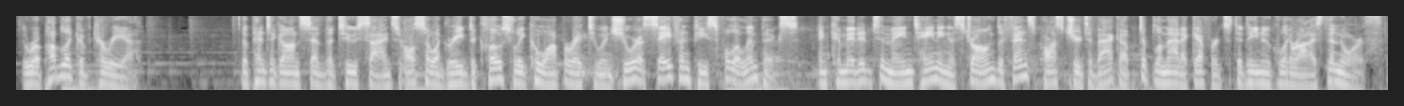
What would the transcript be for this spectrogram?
the Republic of Korea. The Pentagon said the two sides also agreed to closely cooperate to ensure a safe and peaceful Olympics, and committed to maintaining a strong defense posture to back up diplomatic efforts to denuclearize the North.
